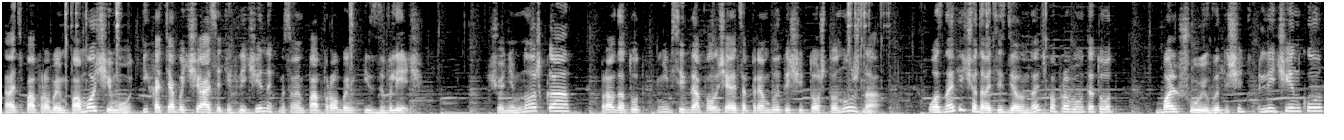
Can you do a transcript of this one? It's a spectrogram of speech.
Давайте попробуем помочь ему, и хотя бы часть этих личинок мы с вами попробуем извлечь. Еще немножко. Правда, тут не всегда получается прям вытащить то, что нужно. О, знаете, что давайте сделаем? Давайте попробуем вот эту вот большую вытащить личинку.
